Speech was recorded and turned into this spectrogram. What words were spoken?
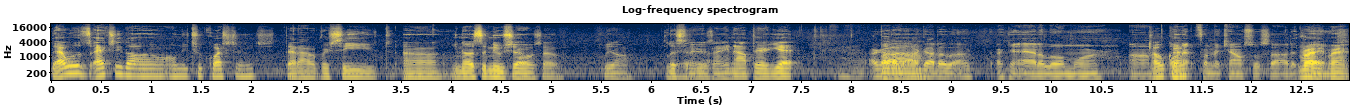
That was actually the uh, only two questions that I received. Uh, you know, it's a new show, so we don't listeners ain't out there yet. I got, But, I uh, got a, I, I can add a little more. Um, Okay. on it from the council side of Right, right.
